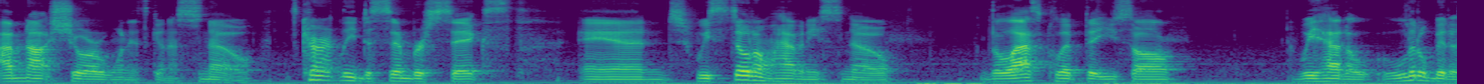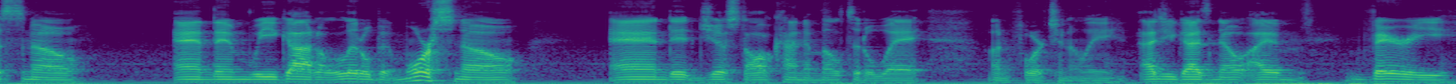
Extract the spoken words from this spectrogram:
I'm not sure when it's going to snow. It's currently December 6th, and we still don't have any snow. the last clip that you saw, we had a little bit of snow, and then we got a little bit more snow, and it just all kind of melted away, unfortunately. As you guys know, I am very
